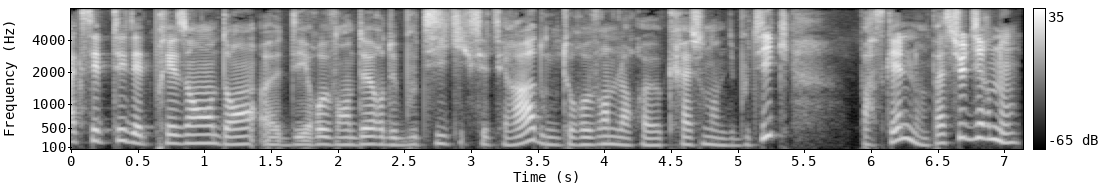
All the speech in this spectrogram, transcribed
accepter d'être présents dans euh, des revendeurs de boutiques, etc. Donc de revendre leur euh, création dans des boutiques, parce qu'elles n'ont pas su dire non.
